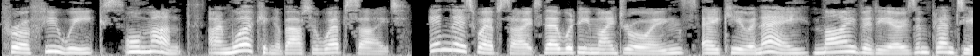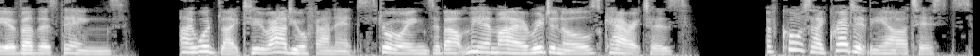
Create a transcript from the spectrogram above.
For a few weeks, or month, I'm working about a website. In this website there would be my drawings, a Q&A, my videos and plenty of other things. I would like to add your fanits drawings about me and my originals characters. Of course I credit the artists.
